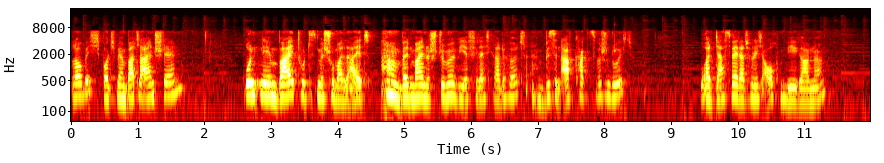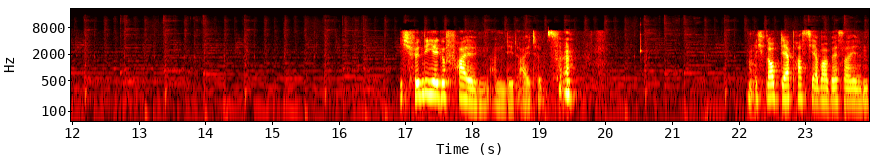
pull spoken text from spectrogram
glaube ich, wollte ich mir einen Butler einstellen. Und nebenbei tut es mir schon mal leid, wenn meine Stimme, wie ihr vielleicht gerade hört, ein bisschen abkackt zwischendurch. Boah, das wäre natürlich auch mega, ne? Ich finde hier Gefallen an den Items. Ich glaube, der passt hier aber besser hin.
